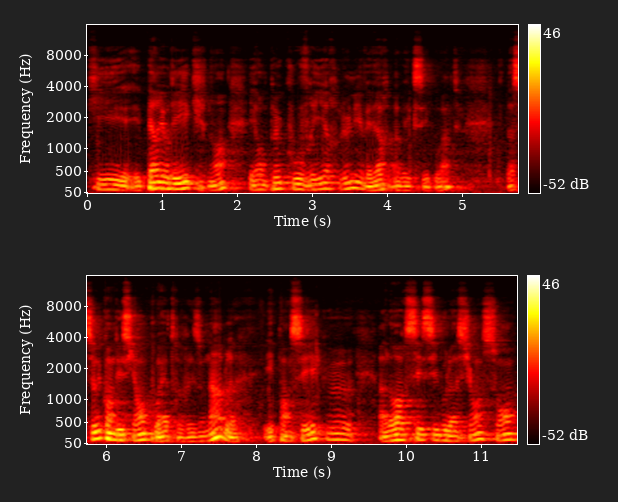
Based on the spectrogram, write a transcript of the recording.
qui est périodique, non et on peut couvrir l'univers avec ces boîtes. La seule condition pour être raisonnable est penser que alors ces simulations sont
